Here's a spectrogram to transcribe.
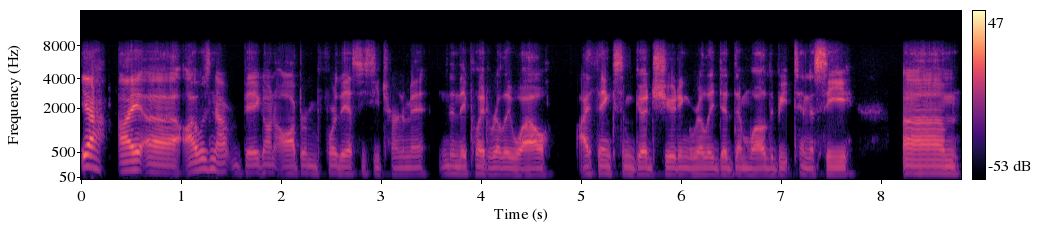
Yeah, I uh, I was not big on Auburn before the SEC tournament, and then they played really well. I think some good shooting really did them well to beat Tennessee. Um,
